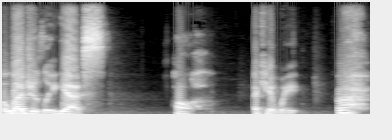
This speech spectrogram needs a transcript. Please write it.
Allegedly, yes. Oh, I can't wait. Ugh,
